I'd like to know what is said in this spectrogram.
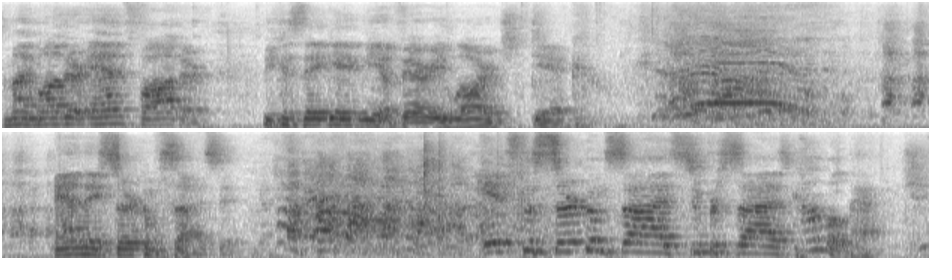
my mother and father, because they gave me a very large dick. and they circumcised it. It's the circumcised, supersized combo package.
